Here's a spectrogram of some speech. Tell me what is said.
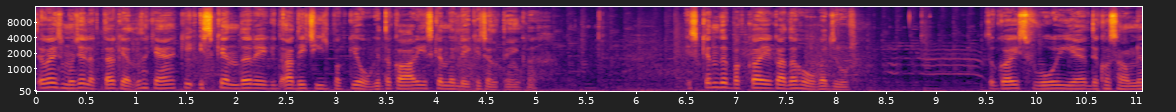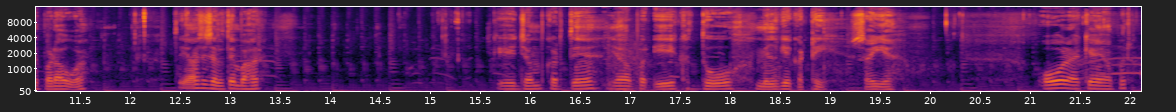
तो गाइस मुझे लगता है क्या था, क्या है कि इसके अंदर एक आधी चीज़ पक्की होगी तो कार ही इसके अंदर लेके चलते हैं इसके अंदर पक्का एक आधा होगा ज़रूर। तो गाइस वो ही है, देखो सामने पड़ा हुआ। तो यहाँ से चलते हैं बाहर। के जंप करते हैं, यहाँ पर एक, दो मिल गए इकट्ठे सही है। और है क्या यहाँ पर?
